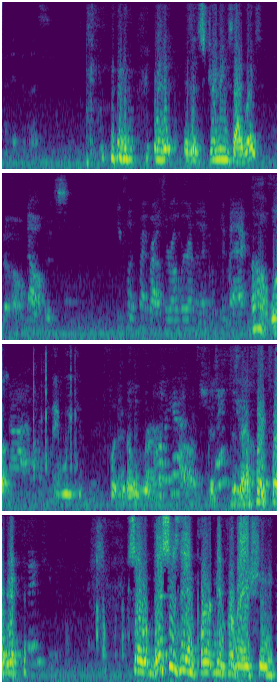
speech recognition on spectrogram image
committed to this. is, it, is it streaming sideways? No. No. It's, He flipped my browser over and then I flipped it back. Oh, well, like, nah, I Maybe we could flip it over. Oh, yeah. Does, Thank does you. that work for you? Thank you. So this is the important information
